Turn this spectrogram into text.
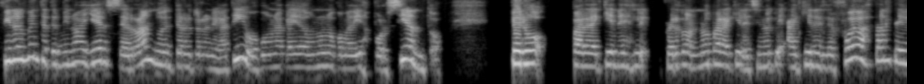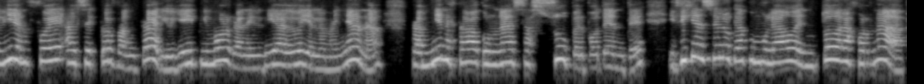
Finalmente terminó ayer cerrando en territorio negativo con una caída de un 1,10%. Pero para quienes, perdón, no para quienes, sino que a quienes le fue bastante bien fue al sector bancario. JP Morgan el día de hoy en la mañana también estaba con una alza súper potente y fíjense lo que ha acumulado en toda la jornada.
